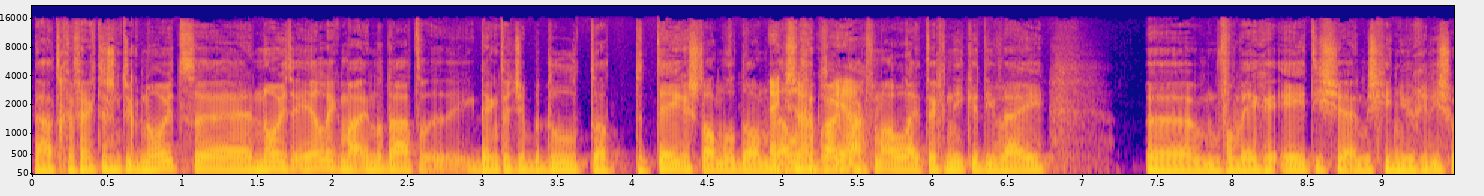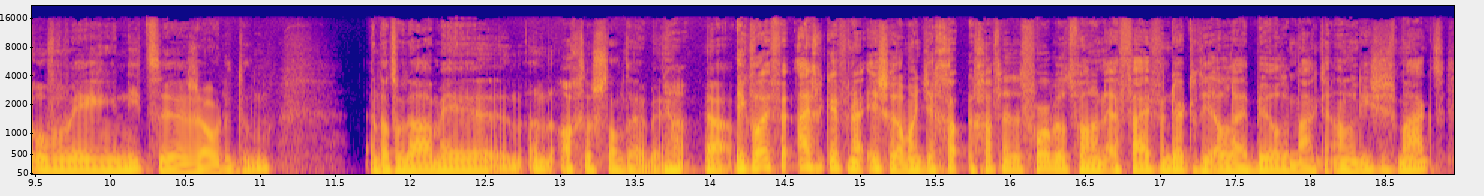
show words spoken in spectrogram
Ja, het gevecht is natuurlijk nooit, eh, nooit eerlijk. Maar inderdaad, ik denk dat je bedoelt dat de tegenstander dan wel gebruik ja. maakt van allerlei technieken die wij ehm, vanwege ethische en misschien juridische overwegingen niet eh, zouden doen. En dat we daarmee een, een achterstand hebben. Ja. Ja. Ik wil even, eigenlijk even naar Israël, want je ga- gaf net het voorbeeld van een F-35 die allerlei beelden maakt en analyses maakt.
